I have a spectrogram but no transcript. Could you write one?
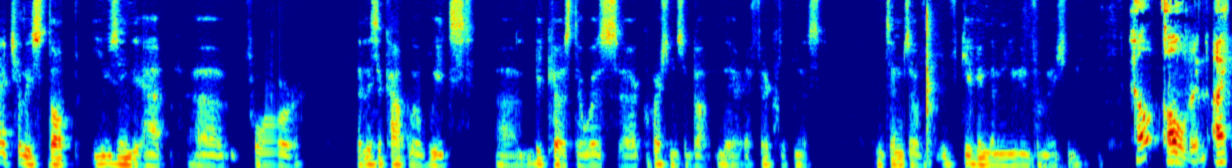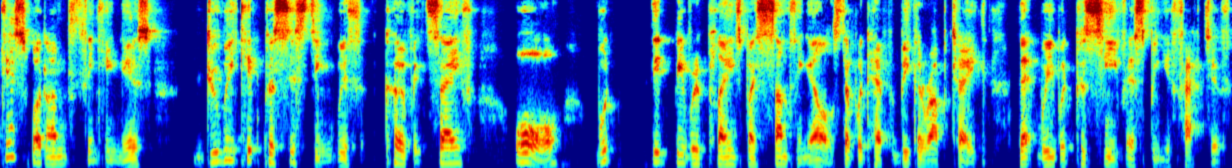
actually stopped using the app uh, for at least a couple of weeks um, because there was uh, questions about their effectiveness in terms of giving them new information. Alvin, I guess what I'm thinking is do we keep persisting with COVID safe or would it be replaced by something else that would have a bigger uptake that we would perceive as being effective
